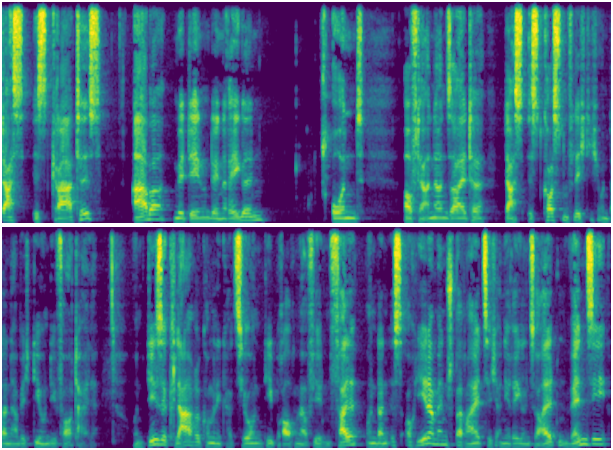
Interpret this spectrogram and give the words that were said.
das ist gratis, aber mit den und den Regeln. Und auf der anderen Seite, das ist kostenpflichtig und dann habe ich die und die Vorteile. Und diese klare Kommunikation, die brauchen wir auf jeden Fall. Und dann ist auch jeder Mensch bereit, sich an die Regeln zu halten, wenn sie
